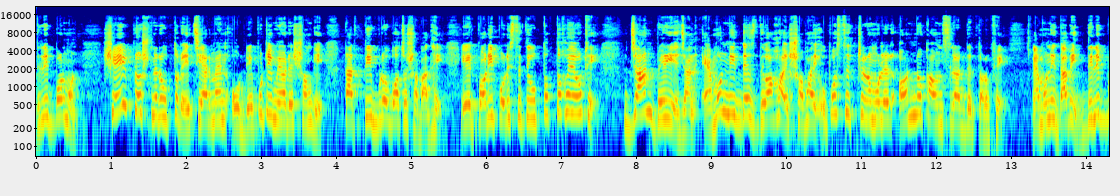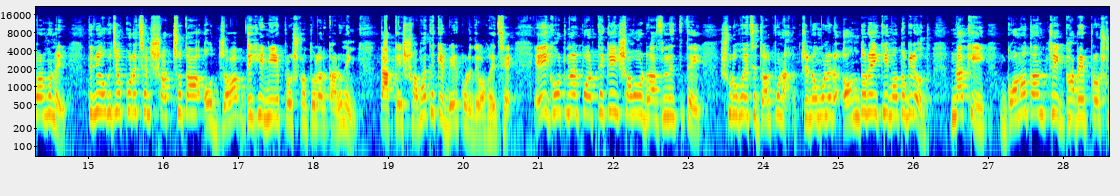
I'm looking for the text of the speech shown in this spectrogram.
দিলীপ বর্মন। সেই প্রশ্নের উত্তরে চেয়ারম্যান ও ডেপুটি মেয়রের সঙ্গে তার তীব্র বচসা বাঁধে। এরপরই পরিস্থিতি উত্তপ্ত হয়ে ওঠে। যান বেরিয়ে যান এমন নির্দেশ দেওয়া হয় সভায় উপস্থিত তৃণমূলের অন্য কাউন্সিলরদের তরফে। এমনই দাবি দিলীপ বর্মনের। তিনি অভিযোগ করেছেন স্বচ্ছতা ও জবাবদিহি নিয়ে প্রশ্ন তোলার কারণেই তাকে সভা থেকে বের করে দেওয়া হয়েছে। এই ঘটনার পর থেকেই শহর রাজনীতিতে শুরু হয়েছে জল্পনা। তৃণমূলের অন্দরেই কি মতবিরোধ, নাকি গণতান্ত্রিকভাবে প্রশ্ন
